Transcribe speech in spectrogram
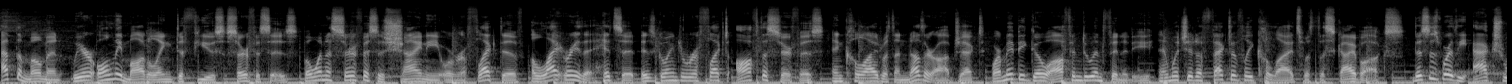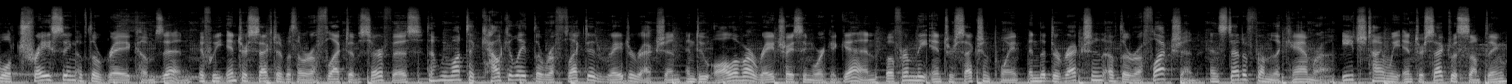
At the moment, we are only modeling diffuse surfaces, but when a surface is shiny or reflective, a light ray that hits it is going to reflect off the surface and collide with another object, or maybe go off into infinity, in which it effectively collides with the skybox. This is where the actual tracing of the ray comes in. If we intersect it with a reflective surface, then we want to calculate the reflected ray direction and do all of our ray tracing work again, but from the intersection intersection point in the direction of the reflection instead of from the camera. Each time we intersect with something,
